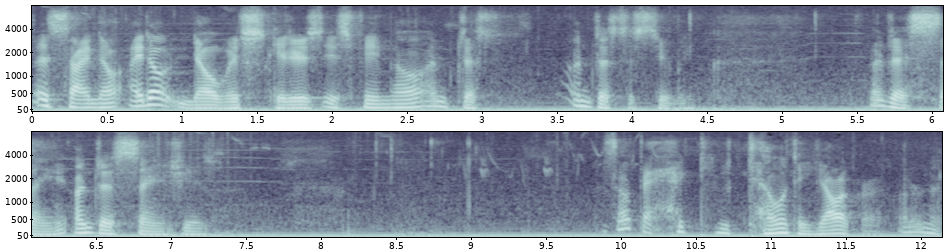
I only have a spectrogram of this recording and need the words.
a side note, I don't know if Skitters is female. I'm just I'm just assuming. I'm just saying. I'm just saying she is. So what the heck do you tell it to Yagra? I don't know.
